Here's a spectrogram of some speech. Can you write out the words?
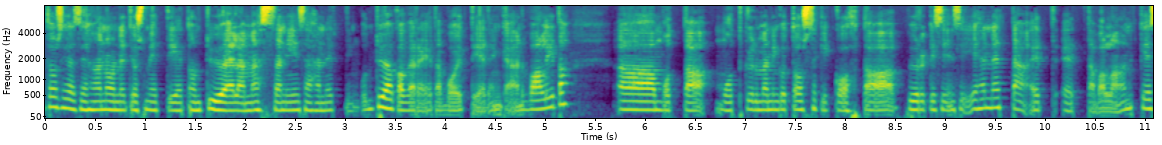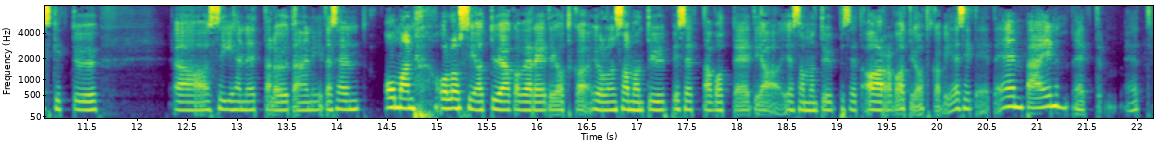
tosiasiahan on, että jos miettii, että on työelämässä, niin sähän et niin kuin työkavereita voi tietenkään valita, uh, mutta, mutta kyllä mä niin tuossakin kohtaa pyrkisin siihen, että et, et tavallaan keskittyy uh, siihen, että löytää niitä sen oman olosia työkavereita, jotka, joilla on samantyyppiset tavoitteet ja, ja samantyyppiset arvot, jotka vie sitten eteenpäin. Et, et,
